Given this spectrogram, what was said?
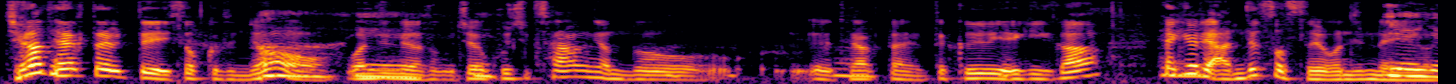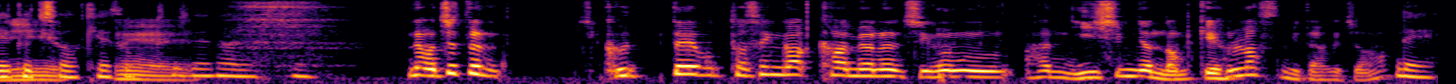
제가 대학 다닐 때 있었거든요. 아, 원진 예. 내이온 제가 예. 94학년도에 대학 다닐 때 그 얘기가 해결이 안 됐었어요, 원진 예, 내이온이. 예, 그렇죠. 계속 예. 투쟁하는. 근데 어쨌든 그때부터 생각하면은 지금 한 20년 넘게 흘렀습니다. 그죠? 네.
